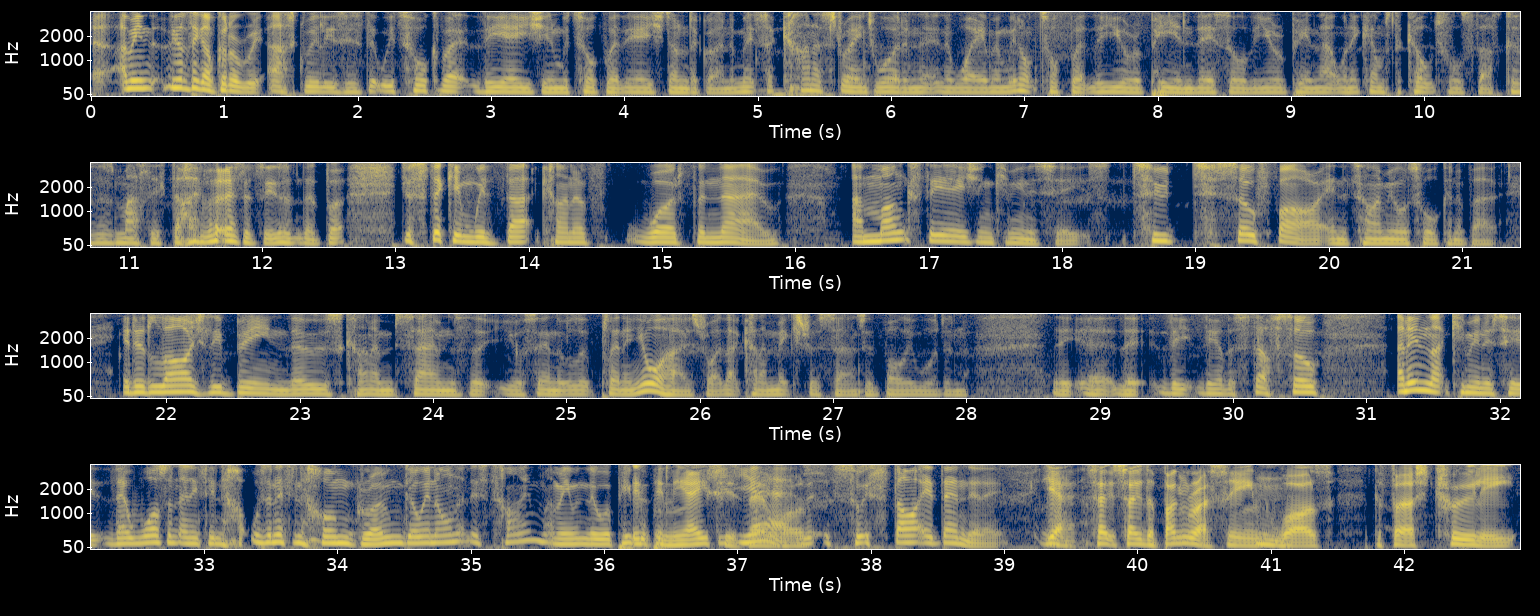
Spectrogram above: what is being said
uh, I mean, the other thing I've got to re- ask really is, is that we talk about the Asian, we talk about the Asian underground. I mean, it's a kind of strange word in, in a way. I mean, we don't talk about the European this or the European that when it comes to cultural stuff because there's massive diversity, isn't there? But just sticking with that kind of word for now. Amongst the Asian communities, to, to so far in the time you're talking about, it had largely been those kind of sounds that you're saying that were playing in your house, right? That kind of mixture of sounds with Bollywood and the uh, the, the the other stuff. So, and in that community, there wasn't anything. Was anything homegrown going on at this time? I mean, there were people in, in the eighties. yeah, there was. So it started then, did it? Yeah. So so the Bhangra scene was the first truly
